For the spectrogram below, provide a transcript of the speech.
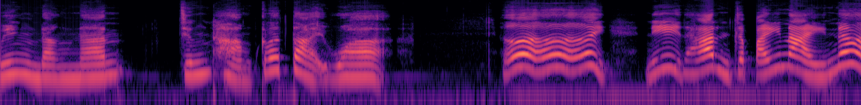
วิ่งดังนั้น จึงถามกระต่ายว่าเฮ้ย นี่ท่านจะไปไหนน่ะ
